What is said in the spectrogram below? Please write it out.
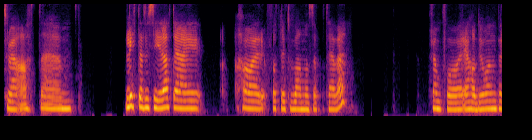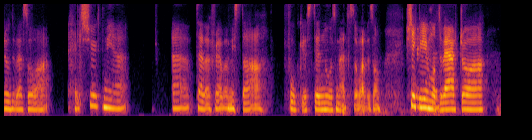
tror jeg, at um, Litt det du sier, at jeg har fått litt vann å se på TV. Fremfor Jeg hadde jo en periode hvor jeg så helt sjukt mye eh, TV, for jeg bare mista fokus til noe som helst og var litt sånn skikkelig umotivert og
